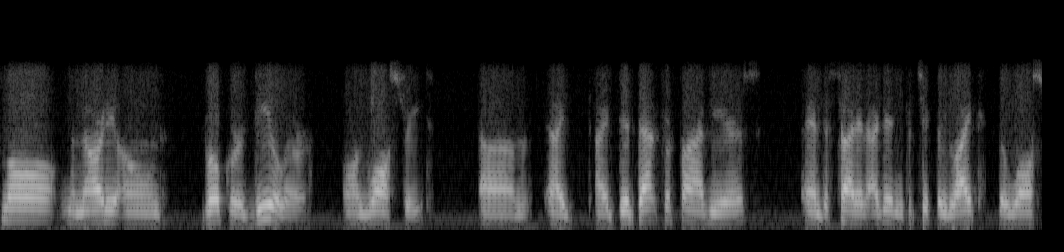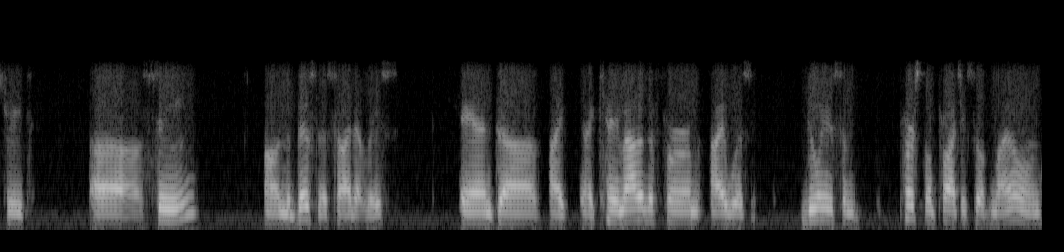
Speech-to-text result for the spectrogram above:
small minority owned broker dealer on Wall Street. Um, I, I did that for five years and decided I didn't particularly like the Wall Street uh, scene, on the business side at least. And uh, I, I came out of the firm. I was doing some personal projects of my own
